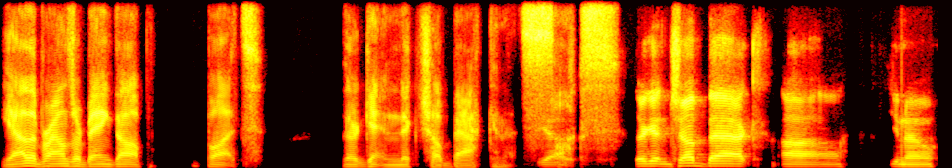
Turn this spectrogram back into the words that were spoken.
yeah, the Browns are banged up, but they're getting Nick Chubb back, and that Yeah. sucks. They're getting Chubb back. Uh, you know,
